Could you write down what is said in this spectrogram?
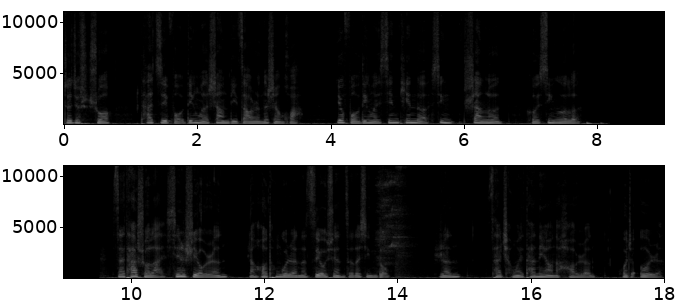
这就是说，他既否定了上帝造人的神话，又否定了先天的性善论和性恶论。在他说来，先是有人，然后通过人的自由选择的行动，人才成为他那样的好人或者恶人。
